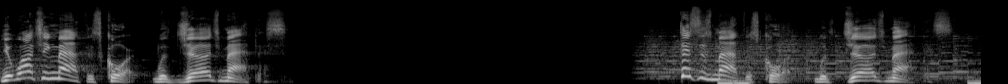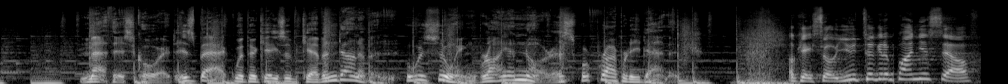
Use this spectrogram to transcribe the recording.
You're watching Mathis Court with Judge Mathis. This is Mathis Court with Judge Mathis. Mathis Court is back with the case of Kevin Donovan, who is suing Brian Norris for property damage. Okay, so you took it upon yourself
